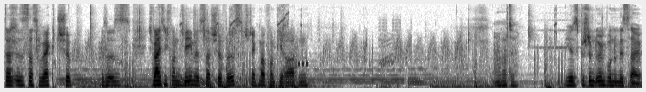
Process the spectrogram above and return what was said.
das es ist das Wrecked Ship. Also es ist, ich weiß nicht von wem es das Schiff ist. Ich denke mal von Piraten. Ah, warte. Hier ist bestimmt irgendwo eine Missile.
